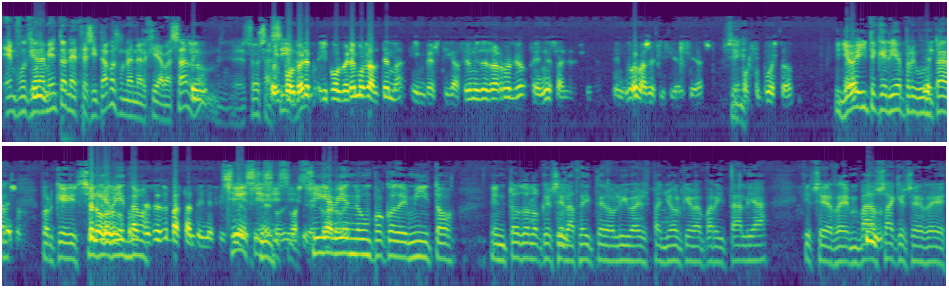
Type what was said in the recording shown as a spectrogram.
en funcionamiento, necesitamos una energía basal, Sí. ¿no? Eso es Pues así. Y volveremos al tema investigación y desarrollo en esa energía, en nuevas eficiencias, Sí. por supuesto. Yo ahí te quería preguntar, Eso. porque sigue Pero habiendo, es bastante ineficiente. Sí, de sigue claro, ¿eh? habiendo un poco de mito en todo lo que es el aceite de oliva español que va para Italia, que se reenvasa, que se re-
